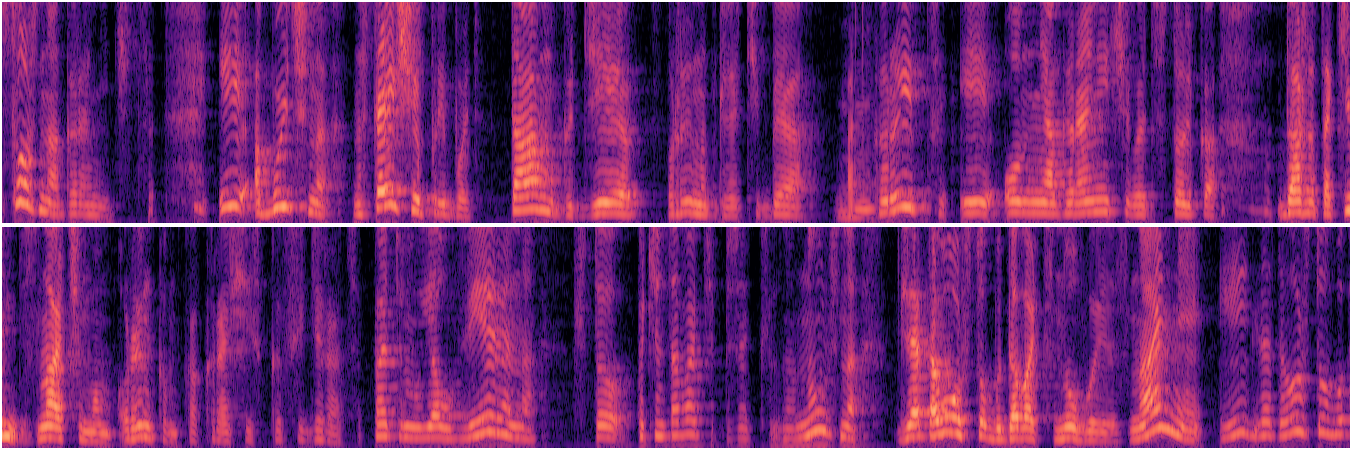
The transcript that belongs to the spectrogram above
сложно ограничиться. И обычно настоящая прибыль там, где рынок для тебя угу. открыт, и он не ограничивается только даже таким значимым рынком, как Российская Федерация. Поэтому я уверена, что патентовать обязательно нужно для того, чтобы давать новые знания и для того, чтобы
